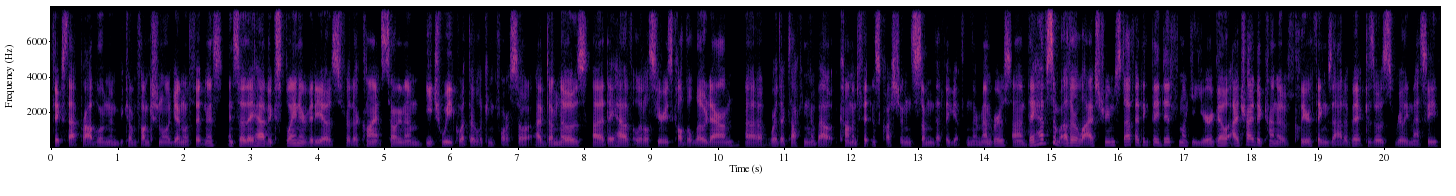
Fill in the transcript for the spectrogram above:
fix that problem and become functional again with fitness. And so they have explainer videos for their clients telling them each week what they're looking for. So I've done those. Uh, they have a little series called the lowdown uh, where they're talking about common fitness questions, some that they get from their members. Um, they have some other live stream stuff I think they did from like a year ago. I tried to kind of clear things out a bit because it was really messy.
